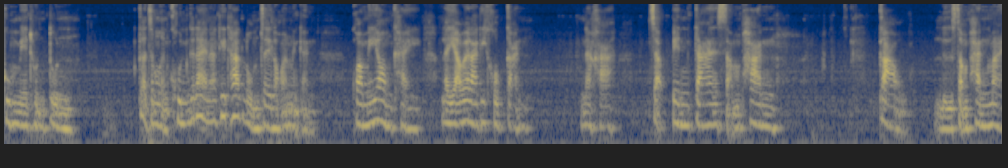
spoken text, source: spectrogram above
กุมเมถุนตุลก็อาจจะเหมือนคุณก็ได้นะ ที่ธาตุลมใจร้อนเหมือนกัน ความไม่ยอมใคร ระยะเวลาที่คบกันนะคะ จะเป็นการสัมพันธ์ เก่าหรือสัมพันธ์ใหม่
